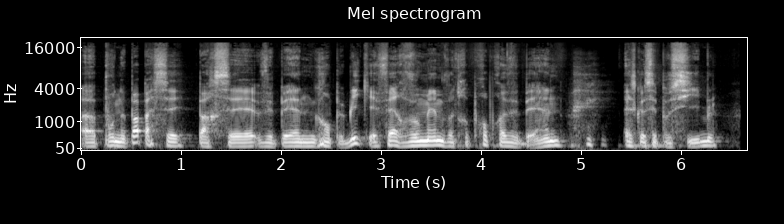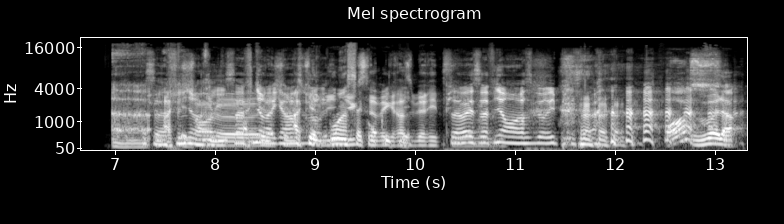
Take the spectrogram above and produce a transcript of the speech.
euh, pour ne pas passer par ces VPN grand public et faire vous-même votre propre VPN. Est-ce que c'est possible? Euh, ça, va finir, avec un Raspberry Pi. Ça, ouais, ça va finir en Raspberry Pi. oh, voilà.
